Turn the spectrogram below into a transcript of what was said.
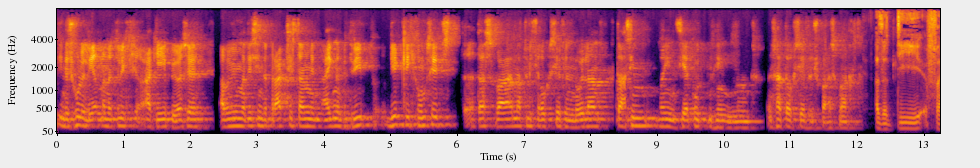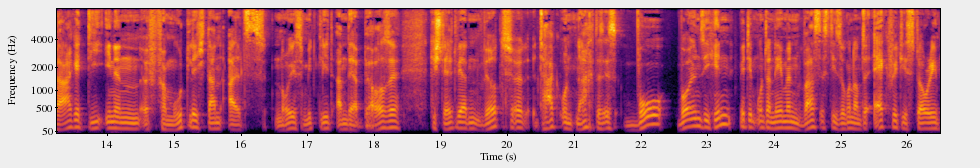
in der Schule lernt man natürlich AG, Börse, aber wie man das in der Praxis dann mit dem eigenen Betrieb wirklich umsetzt, das war natürlich auch sehr viel Neuland. Da sind wir in sehr guten Händen und es hat auch sehr viel Spaß gemacht. Also die Frage, die Ihnen äh, vermutlich dann als neues Mitglied an der Börse gestellt werden wird, äh, Tag und Nacht, das ist, wo wollen Sie hin mit dem Unternehmen? Was ist die sogenannte Equity Story?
